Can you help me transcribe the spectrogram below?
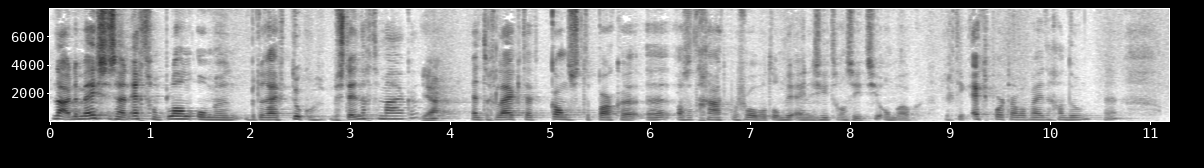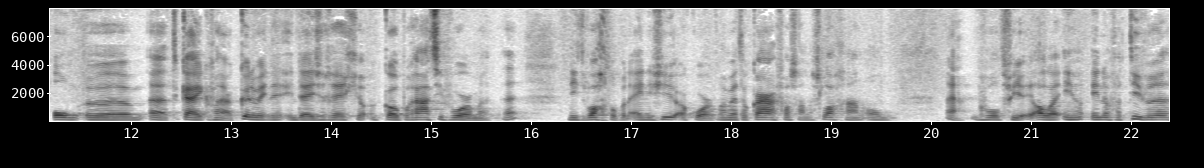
Nou, de meesten zijn echt van plan om hun bedrijf toekomstbestendig te maken. Ja. En tegelijkertijd kansen te pakken eh, als het gaat bijvoorbeeld om die energietransitie, om ook richting export daar wat mee te gaan doen. Hè. Om uh, uh, te kijken van ja, kunnen we in, in, deze regio een coöperatie vormen. Hè. Niet wachten op een energieakkoord, maar met elkaar vast aan de slag gaan om nou ja, bijvoorbeeld via alle innovatievere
